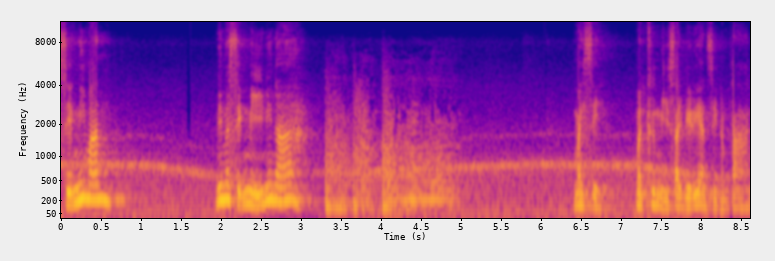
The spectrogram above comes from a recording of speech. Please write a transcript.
เสียงนี่มัน นี่มันเสียงหมีนี่นะ ไม่สิ มันคือหมีไซบีเรียนสีน้ำตาล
